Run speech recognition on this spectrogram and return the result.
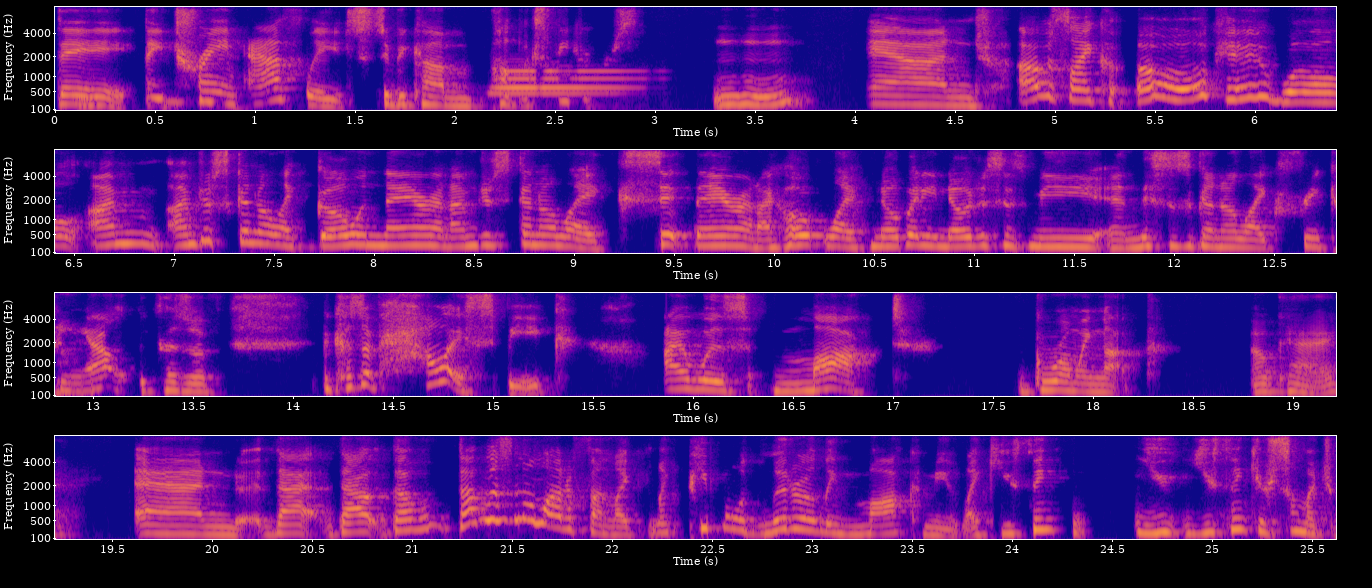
They they train athletes to become public speakers. Mm-hmm and i was like oh okay well i'm i'm just gonna like go in there and i'm just gonna like sit there and i hope like nobody notices me and this is gonna like freak me out because of because of how i speak i was mocked growing up okay and that that that, that wasn't a lot of fun like like people would literally mock me like you think you you think you're so much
